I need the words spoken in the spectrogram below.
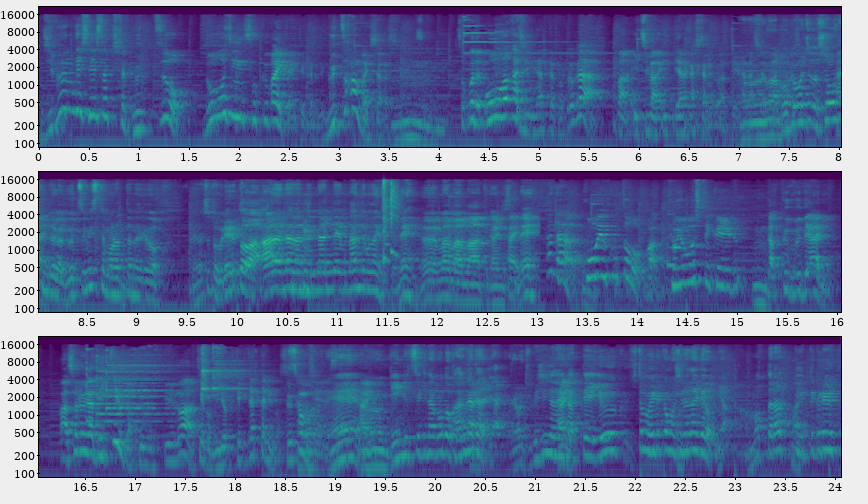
自分で制作したグッズを同人即売会という形でグッズ販売したらしいんですよ、そこで大赤字になったことが、まあ、一番やらかしたことだっていう話をまあ、僕もちょっと商品とかグッズ見せてもらったんだけど、はちょっと売れるとは、あーなななんでなんでもないですよね、うん、まあまあまあって感じですよね。ただこういうことを、まあ、許容してくれるうん。学部であり、まあ、それができる学部っていうのは結構魅力的だったりもするかもしれないです。ね、はい。うん、現実的なことを考えたら、、はい。いや、これは厳しいんじゃないかっていう人もいるかもしれないけど、いや、頑張ったらって言ってくれる、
